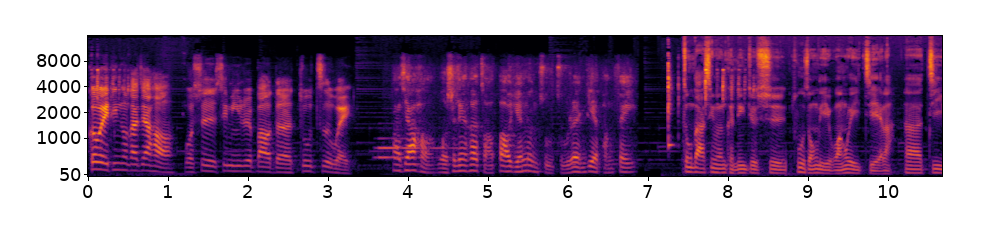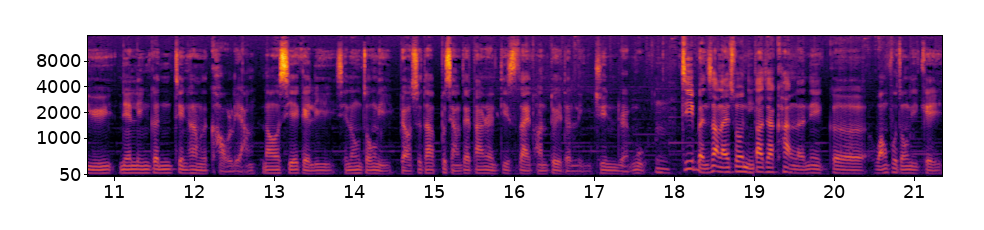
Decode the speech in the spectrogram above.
各位听众，大家好，我是《新民日报》的朱志伟。大家好，我是联合早报言论组主任叶鹏飞。重大新闻肯定就是副总理王瑞杰了。他基于年龄跟健康的考量，然后写给李显龙总理，表示他不想再担任第四代团队的领军人物。嗯，基本上来说，你大家看了那个王副总理给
